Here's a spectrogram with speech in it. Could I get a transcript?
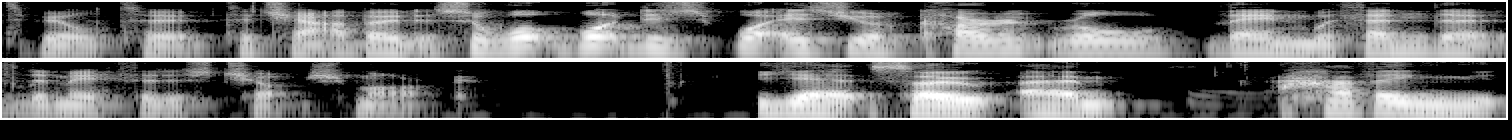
to be able to, to chat about it so what what is what is your current role then within the the methodist church marc yeah so um having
